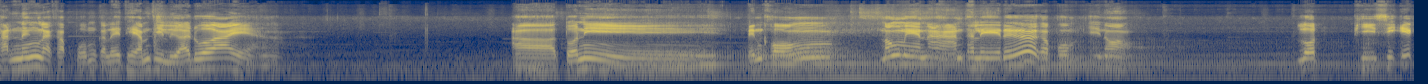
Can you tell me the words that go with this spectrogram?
คันนึงแหละครับ ผมก็เลยแถมที่เหลือด้วยอ่าตัวนี้เป็นของน้องแมนอาหารทะเลเด้อครับผมพี่น้อง รถ PCX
